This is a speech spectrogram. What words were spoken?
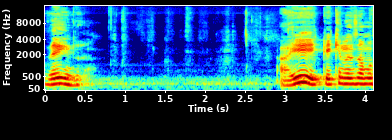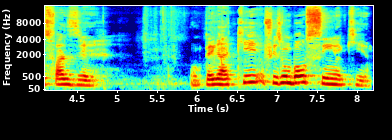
vendo? Aí, o que que nós vamos fazer? Vamos pegar aqui, eu fiz um bolsinho aqui.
